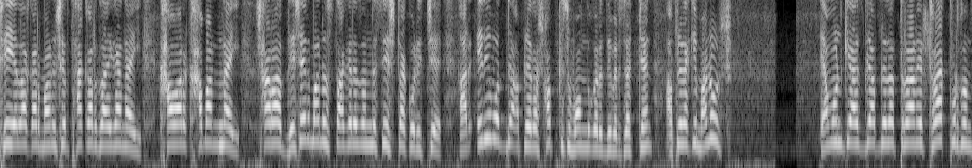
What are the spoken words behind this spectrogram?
সেই এলাকার মানুষের থাকার জায়গা নাই, খাওয়ার খাবার নাই। সারা দেশের মানুষ তাগের জন্য চেষ্টা করছে আর এরই মধ্যে আপনারা সব কিছু বন্ধ করে দিতে চাচ্ছেন। আপনারা কি মানুষ? এমনকি আজকে আপনারা ত্রাণের ট্রাক পর্যন্ত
